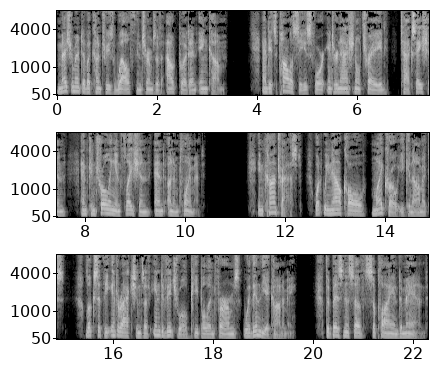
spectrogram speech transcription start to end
measurement of a country's wealth in terms of output and income, and its policies for international trade, taxation, and controlling inflation and unemployment. In contrast, what we now call microeconomics looks at the interactions of individual people and firms within the economy, the business of supply and demand,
